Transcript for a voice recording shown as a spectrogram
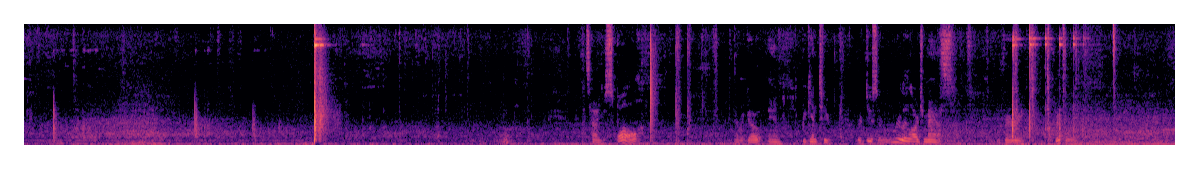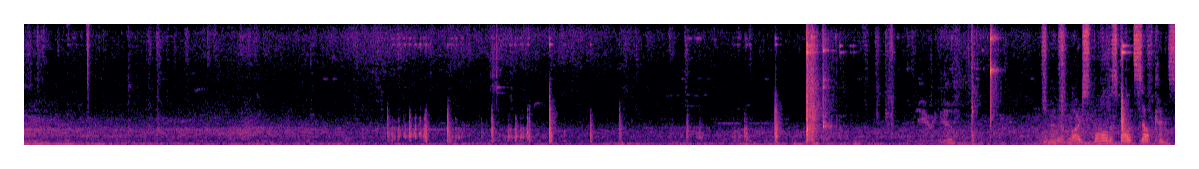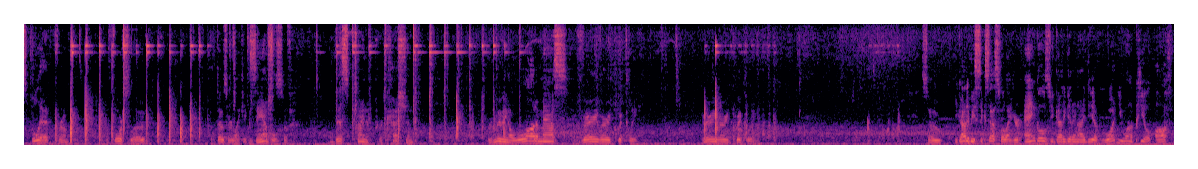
That's how you spall. There we go. And begin to reduce a really large mass very quickly. Large spall. The spall itself kind of split from the force load. But those are like examples of this kind of percussion. Removing a lot of mass very, very quickly. Very, very quickly. So you got to be successful at your angles. You got to get an idea of what you want to peel off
